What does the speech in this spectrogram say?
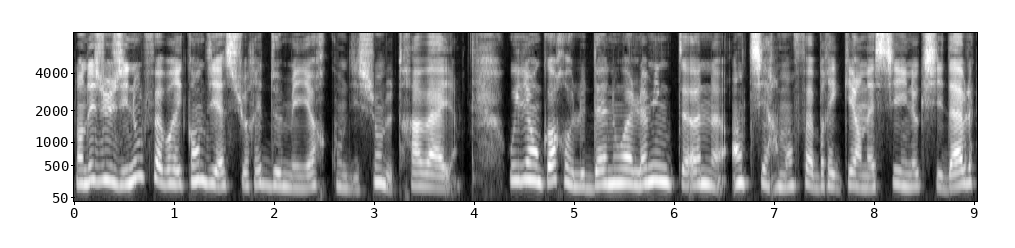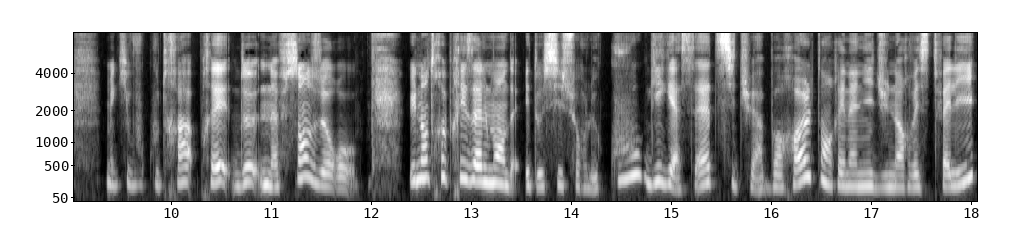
dans des usines où le fabricant dit assurer de meilleures conditions de travail. Ou il y a encore le danois Lumington, entièrement fabriqué en acier inoxydable, mais qui vous coûtera près de 900 euros. Une entreprise allemande est aussi sur le coup Gigaset, situé à Bocholt, en Rhénanie du Nord-Westphalie.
